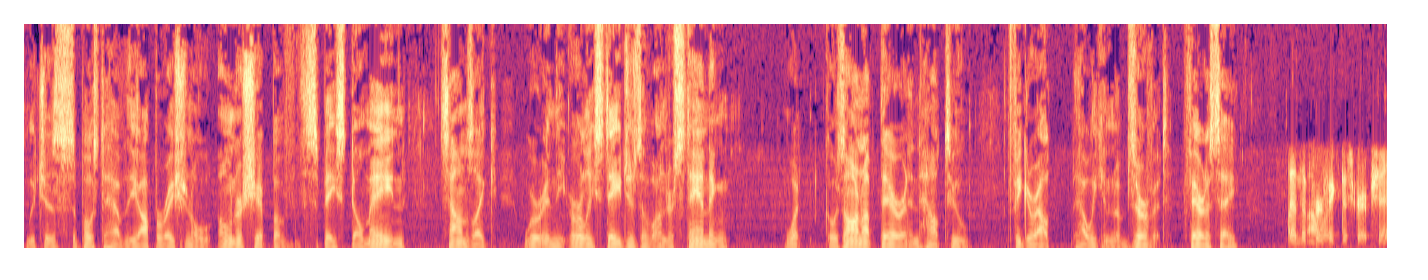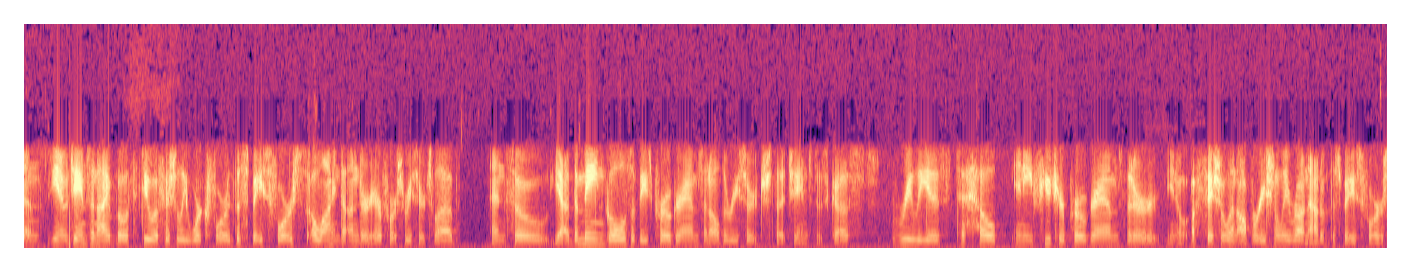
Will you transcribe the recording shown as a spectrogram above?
which is supposed to have the operational ownership of the space domain, sounds like we're in the early stages of understanding what goes on up there and how to figure out how we can observe it. Fair to say? That's a perfect description. You know, James and I both do officially work for the Space Force, aligned under Air Force Research Lab. And so, yeah, the main goals of these programs and all the research that James discussed really is to help any future programs that are, you know, official and operationally run out of the Space Force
